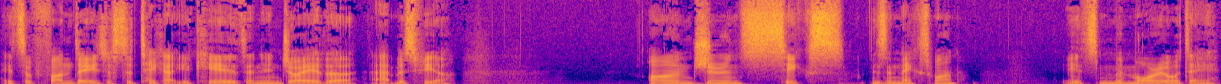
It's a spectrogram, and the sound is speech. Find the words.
It's a fun day just to take out your kids and enjoy the atmosphere. On June 6th is the next one. It's Memorial Day,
